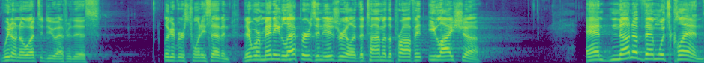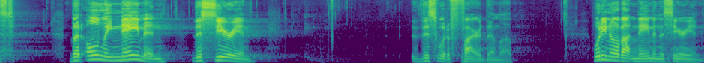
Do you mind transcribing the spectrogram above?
We don't know what to do after this. Look at verse 27. There were many lepers in Israel at the time of the prophet Elisha, and none of them was cleansed but only Naaman the Syrian. This would have fired them up. What do you know about Naaman the Syrian?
